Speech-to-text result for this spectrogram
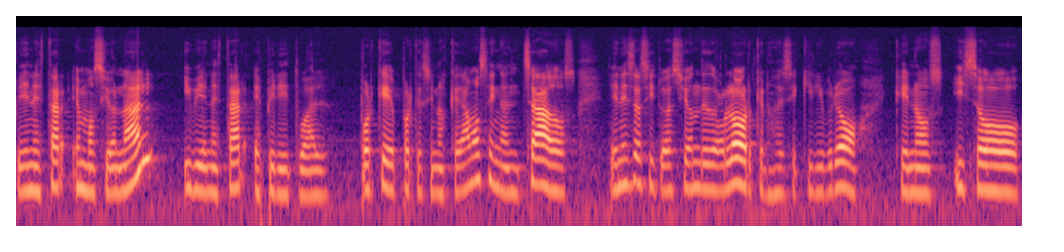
bienestar emocional y bienestar espiritual. ¿Por qué? Porque si nos quedamos enganchados en esa situación de dolor que nos desequilibró, que nos hizo,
